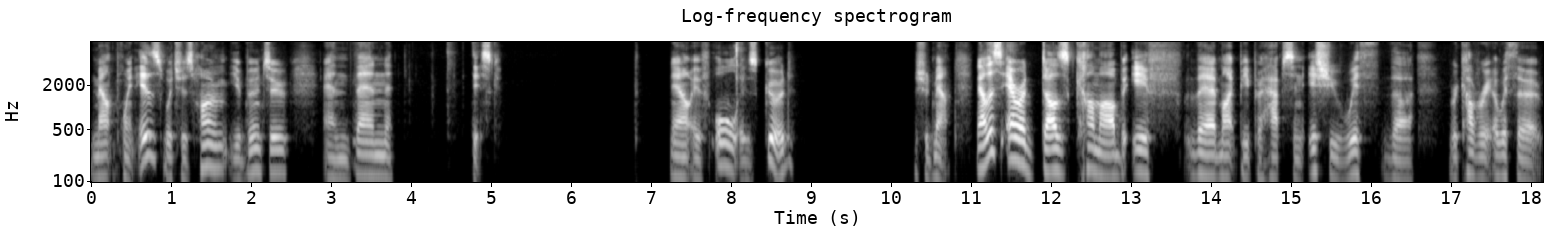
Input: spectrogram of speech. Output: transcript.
mount point is, which is home, Ubuntu, and then disk. Now, if all is good, should mount. Now, this error does come up if there might be perhaps an issue with the recovery, uh, with the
